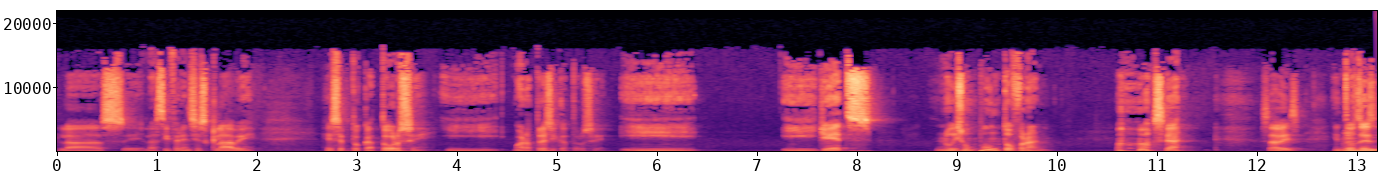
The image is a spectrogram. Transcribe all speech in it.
Las, eh, las diferencias clave. Excepto 14. Y. Bueno, 13 y 14. Y. Y Jets no hizo un punto, Fran. o sea, ¿sabes? Entonces,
